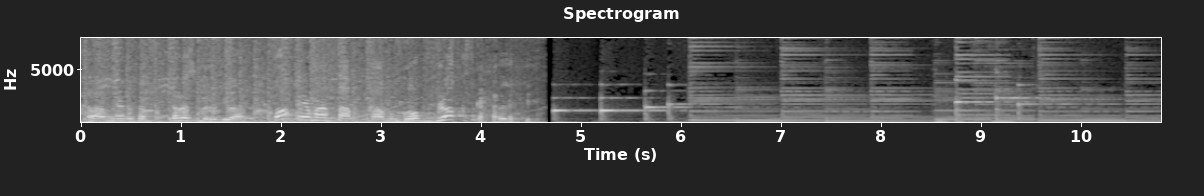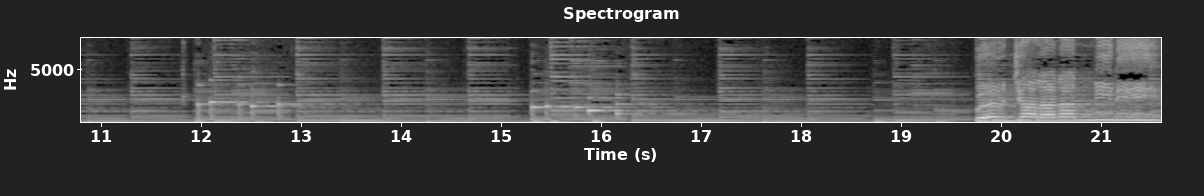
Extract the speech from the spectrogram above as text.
Salamnya tetap terus berjuang. Oke mantap, kamu goblok sekali. Perjalanan ini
